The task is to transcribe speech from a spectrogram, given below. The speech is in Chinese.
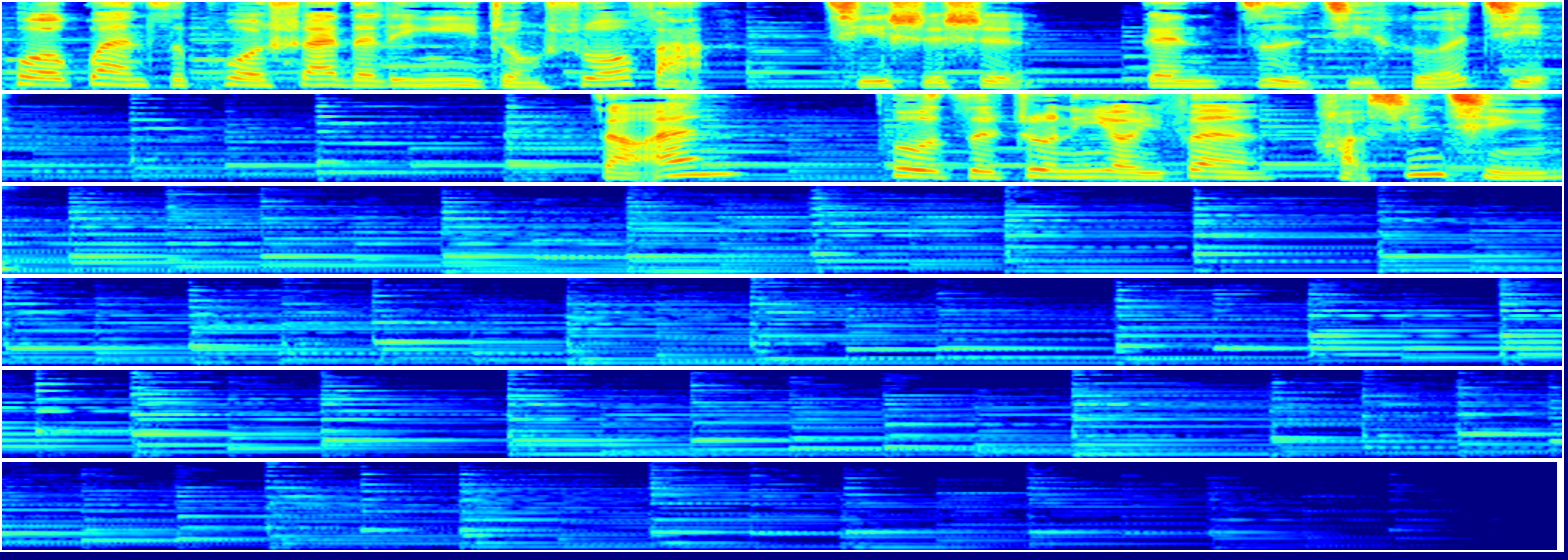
破罐子破摔的另一种说法，其实是跟自己和解。早安，兔子，祝你有一份好心情。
